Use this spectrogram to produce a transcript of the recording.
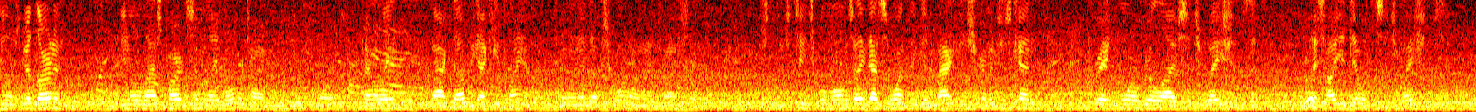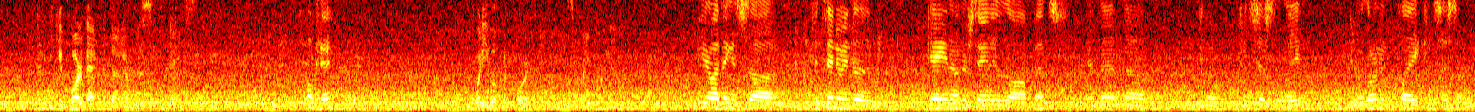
You know, it's good learning. You know, last part simulating overtime. You know, penalty backed up, you got to keep playing. You know, and end up scoring on that drive. So there's, there's teachable moments. I think that's the one thing getting back to the scrimmages can create more real life situations. That really is how you deal with the situations. I don't think your quarterbacks have done over six days. Okay. What are you looking for in the spring from him? You know, I think it's uh, continuing to gain understanding of the offense, and then uh, you know consistently, you know, learning to play consistently.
